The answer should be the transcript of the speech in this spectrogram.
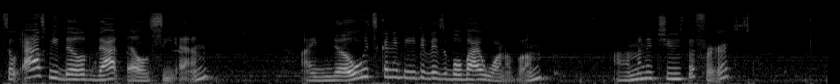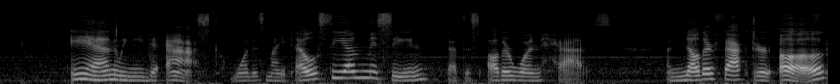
So as we build that LCM, I know it's going to be divisible by one of them. I'm going to choose the first. And we need to ask, what is my LCM missing that this other one has? Another factor of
